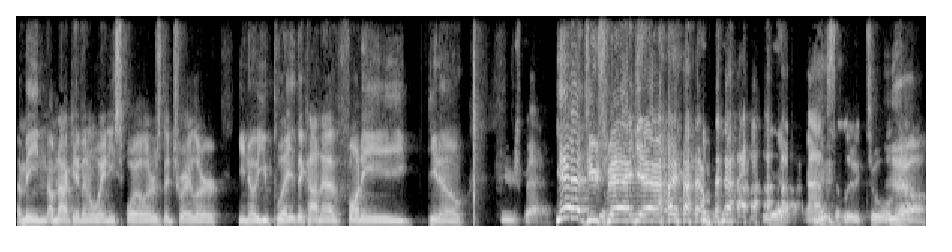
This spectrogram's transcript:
I mean, I'm not giving away any spoilers. The trailer, you know, you played the kind of funny, you know, douchebag. Yeah, douchebag. Yeah. yeah, absolute tool. Yeah,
